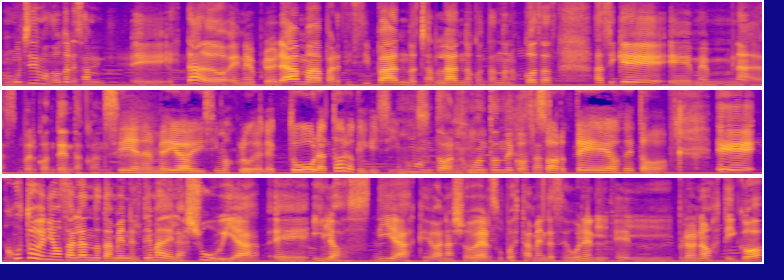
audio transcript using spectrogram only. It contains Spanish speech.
muchísimos autores han eh, estado en el programa, participando, charlando, contándonos cosas. Así que, eh, me- nada, súper contentas con Sí, en el medio hicimos club de lectura, todo lo que un quisimos. montón, un montón de cosas. Sorteos, de todo. Eh, justo veníamos hablando también del tema de la lluvia eh, y los días que van a llover supuestamente según el, el pronóstico.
